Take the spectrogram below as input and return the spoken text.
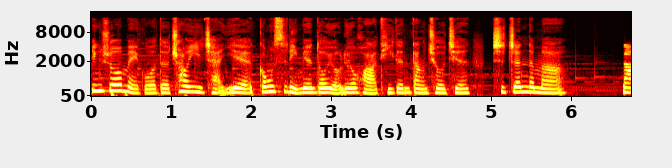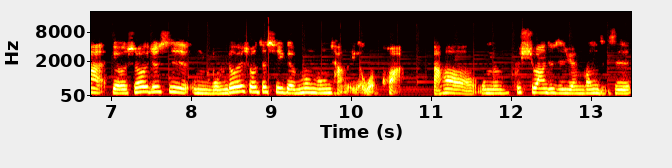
听说美国的创意产业公司里面都有溜滑梯跟荡秋千，是真的吗？那有时候就是，嗯，我们都会说这是一个梦工厂的一个文化，然后我们不希望就是员工只是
